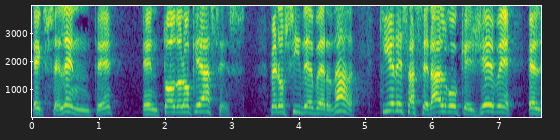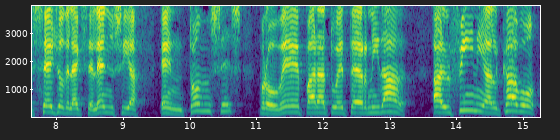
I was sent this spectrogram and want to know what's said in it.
excelente en todo lo que haces. Pero si de verdad quieres hacer algo que lleve el sello de la excelencia, entonces provee para tu eternidad al fin y al cabo,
